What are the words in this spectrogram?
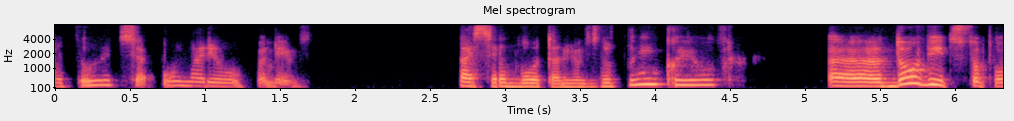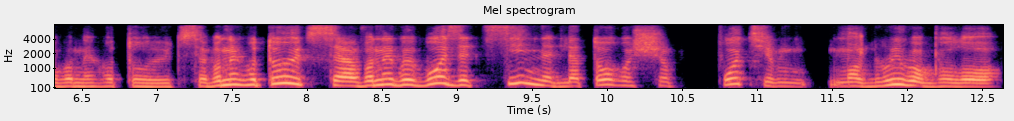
Готуються у Маріуполі. Якась робота над зупинкою. Е, До відступу вони готуються. Вони готуються, вони вивозять цінне для того, щоб потім можливо було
